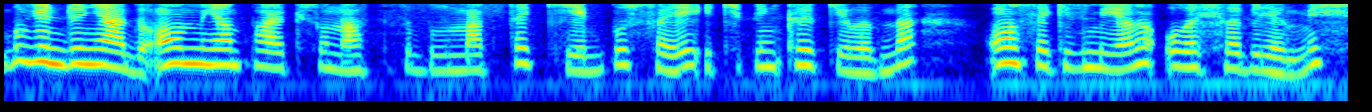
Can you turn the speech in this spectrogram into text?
Bugün dünyada 10 milyon Parkinson hastası bulunmakta ki bu sayı 2040 yılında 18 milyona ulaşılabilirmiş.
